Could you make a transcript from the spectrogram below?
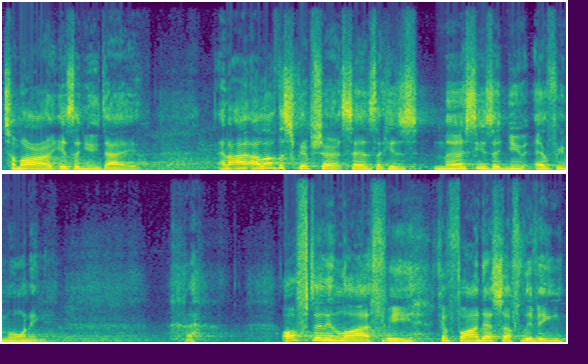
tomorrow is a new day. And I, I, love the scripture, it says that his mercies are new every morning. Often in life, we can find ourselves living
